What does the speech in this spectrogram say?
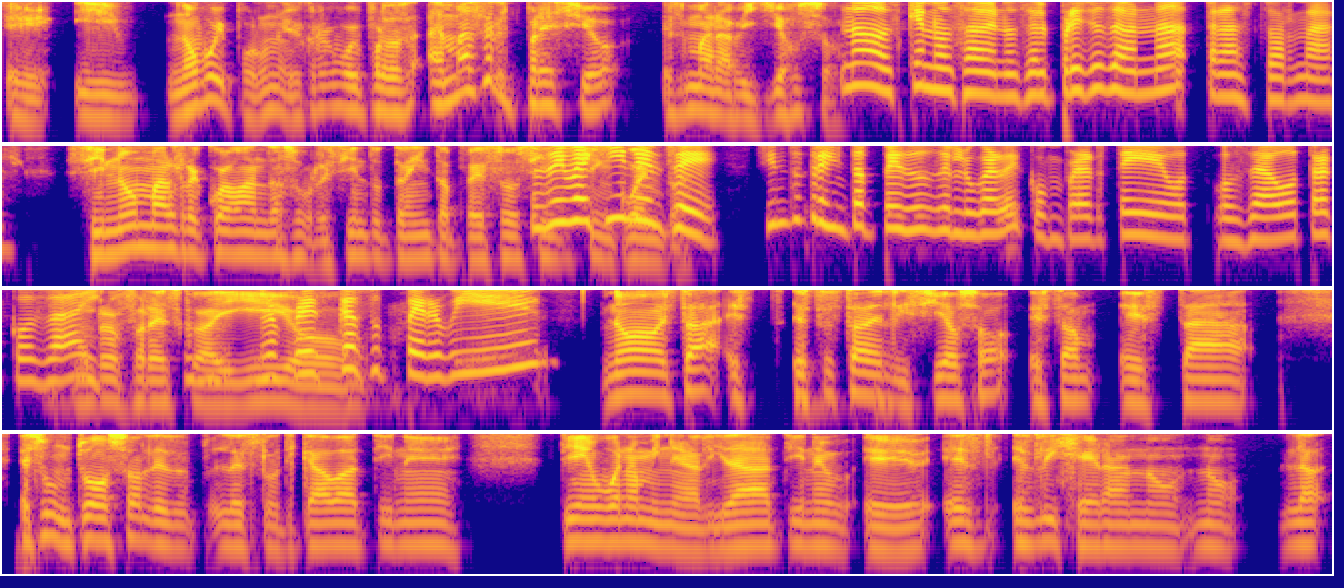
eh, y no voy por uno, yo creo que voy por dos. Además el precio es maravilloso. No, es que no saben, o sea, el precio se van a trastornar. Si no mal recuerdo anda sobre 130 pesos. Pues 150. imagínense, 130 pesos en lugar de comprarte, o, o sea, otra cosa. Un refresco ahí. refresca o- súper bien. No, está, es- esto está delicioso, está, está, es untuoso, les, les platicaba, tiene, tiene buena mineralidad, tiene, eh, es, es ligera, no, no, la-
